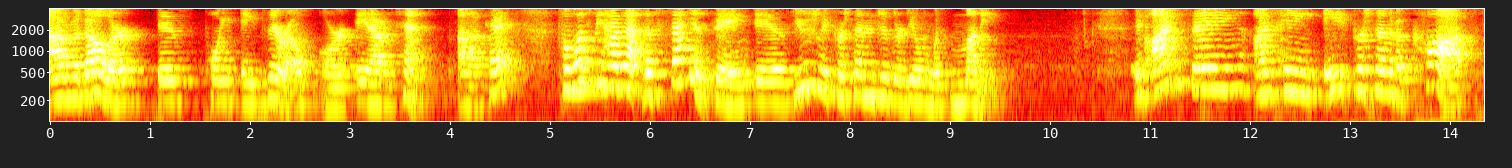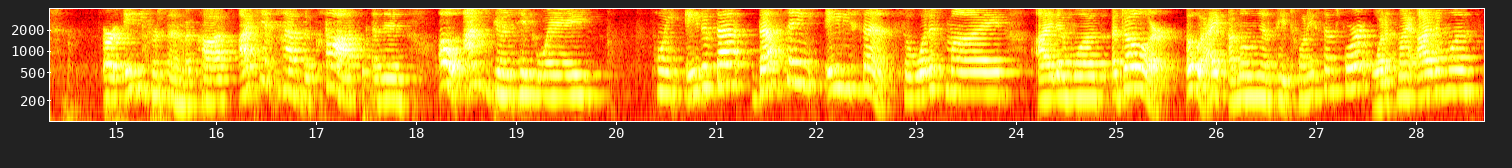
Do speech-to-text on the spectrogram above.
out of a dollar is 0.80 or 8 out of 10. Okay? So once we have that, the second thing is usually percentages are dealing with money. If I'm saying I'm paying 8% of a cost, or 80% of a cost, I can't have the cost and then, oh, I'm just going to take away 0.8 of that. That's saying 80 cents. So what if my item was a dollar? Oh, I, I'm only to pay 20 cents for it. What if my item was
